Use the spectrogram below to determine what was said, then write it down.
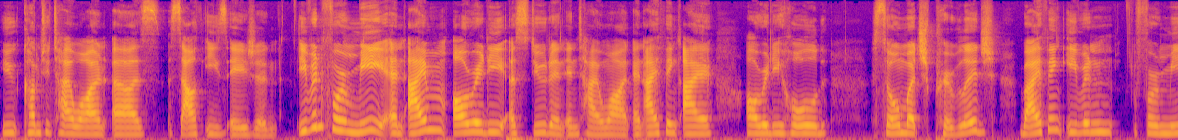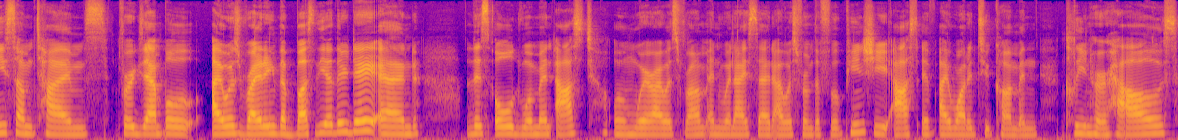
you come to Taiwan as Southeast Asian. Even for me, and I'm already a student in Taiwan, and I think I already hold so much privilege. But I think even for me, sometimes, for example, I was riding the bus the other day and this old woman asked um, where I was from, and when I said I was from the Philippines, she asked if I wanted to come and clean her house,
